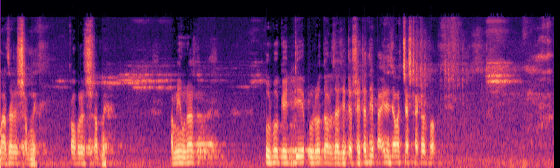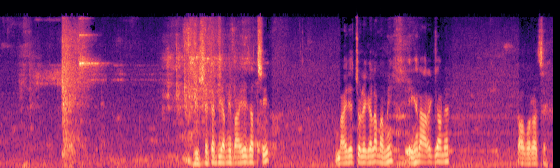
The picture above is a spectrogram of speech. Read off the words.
মাজারের সামনে। কবরের সামনে। আমি ওনার পূর্ব গেট দিয়ে, পূর্ব দরজা যেটা, সেটা দিয়ে বাইরে যাওয়ার চেষ্টা করব। সেটা দিয়ে আমি বাইরে যাচ্ছি। বাইরে চলে গেলাম আমি। এখানে আরেকজনের কবর আছে।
